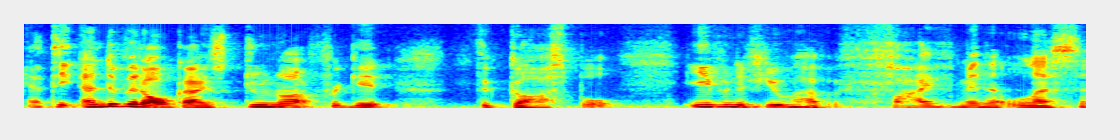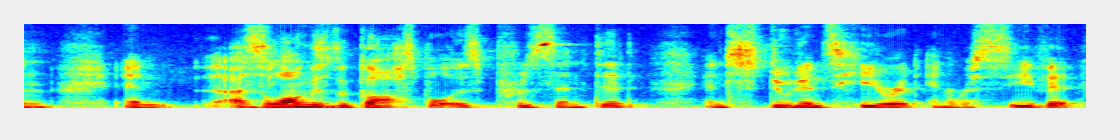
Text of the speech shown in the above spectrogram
at the end of it all, guys, do not forget the gospel. Even if you have a five minute lesson, and as long as the gospel is presented and students hear it and receive it,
